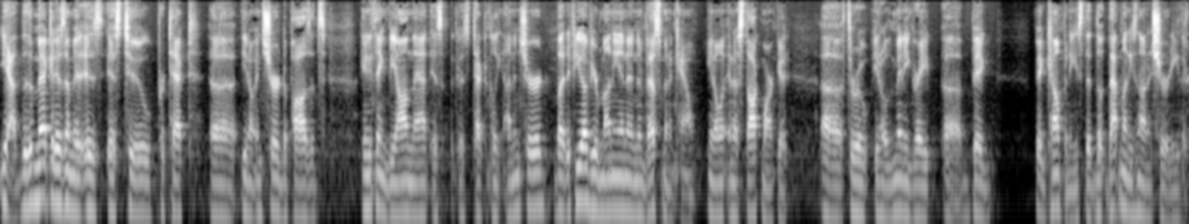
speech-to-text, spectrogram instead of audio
yeah, the, the mechanism is is to protect uh, you know insured deposits. Anything beyond that is is technically uninsured. But if you have your money in an investment account, you know, in a stock market uh, through you know the many great uh, big big companies that th- that money's not insured either.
